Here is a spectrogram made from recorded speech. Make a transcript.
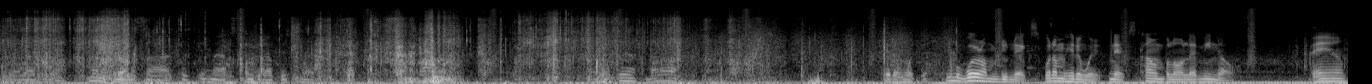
Yeah, like that. Let me put it on the side because they might have to swing it out this way. Right there. Hit him with the. What I'm gonna do next? What I'm gonna hit him with next? Comment below and let me know. Bam,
